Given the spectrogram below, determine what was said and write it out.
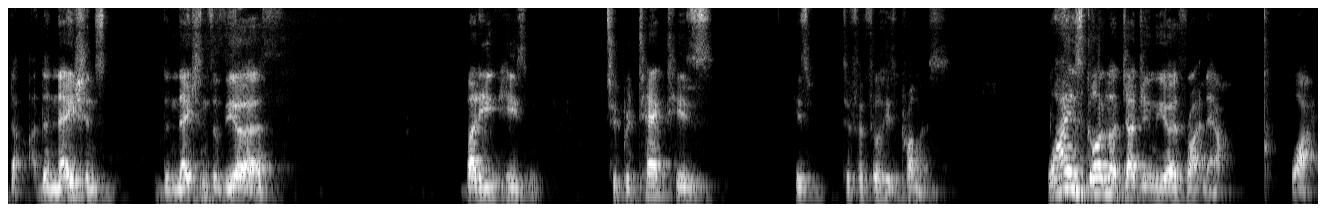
the, the nations, the nations of the earth, but he, he's to protect his his to fulfill his promise. Why is God not judging the earth right now? Why?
